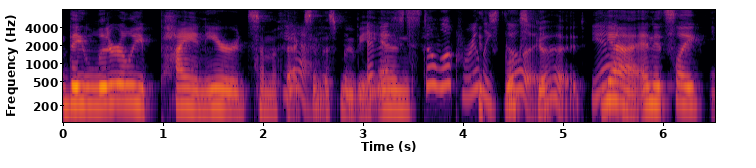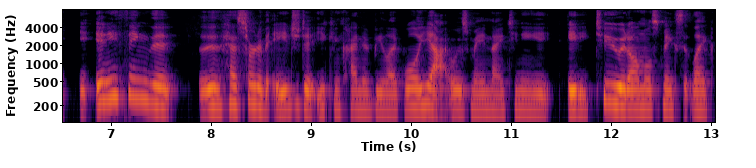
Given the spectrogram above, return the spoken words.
they literally pioneered some effects Yeah, in this movie, and and still look really it's looks good. good. Yeah. Yeah, and it's like anything that, uh, has sort of aged it, you can kind of be like, "Well, yeah, it was made in 1988 it almost makes it, like,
